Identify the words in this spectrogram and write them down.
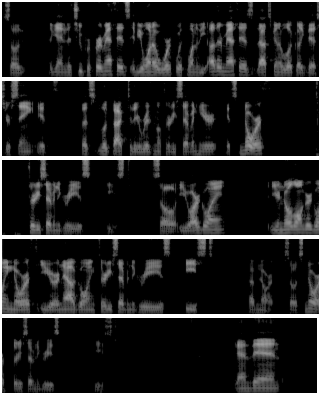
So again, the two preferred methods, if you want to work with one of the other methods, that's going to look like this. You're saying it's, let's look back to the original 37 here. It's north, 37 degrees east. So you are going, you're no longer going north. You're now going 37 degrees east of north. So it's north 37 degrees east. And then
